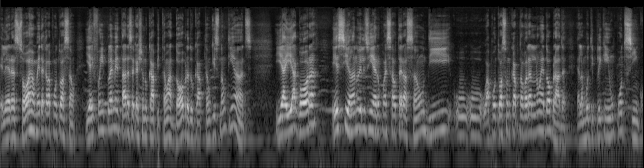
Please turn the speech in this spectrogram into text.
Ele era só realmente aquela pontuação. E aí foi implementada essa questão do capitão, a dobra do capitão, que isso não tinha antes. E aí agora Esse ano eles vieram com essa alteração de o, o- a pontuação do Capitão agora não é dobrada, ela multiplica em 1.5.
